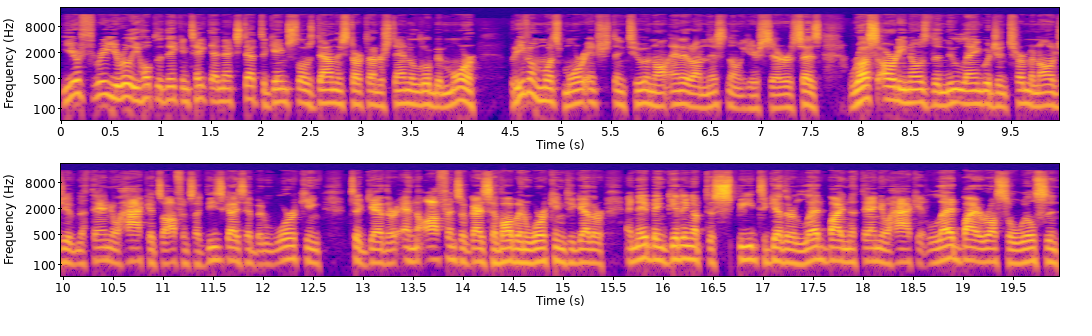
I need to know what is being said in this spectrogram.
year three. You really hope that they can take that next step. The game slows down, they start to understand a little bit more. But even what's more interesting too, and I'll end it on this note here, Sayre says Russ already knows the new language and terminology of Nathaniel Hackett's offense. Like these guys have been working together, and the offensive guys have all been working together, and they've been getting up to speed together, led by Nathaniel Hackett, led by Russell Wilson.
